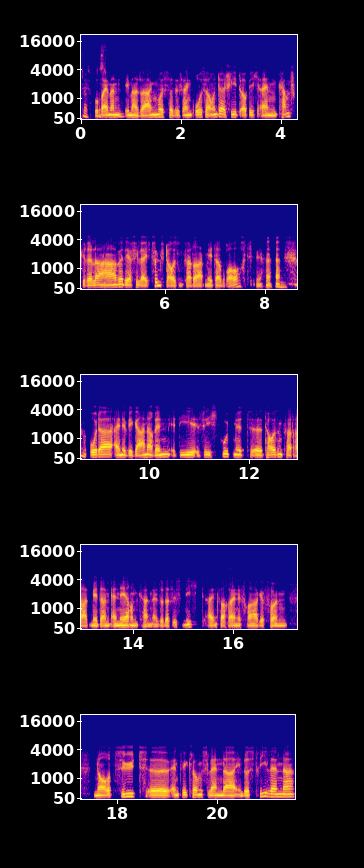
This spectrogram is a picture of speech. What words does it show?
Das, Wobei das, man immer sagen muss, das ist ein großer Unterschied, ob ich einen Kampfgriller habe, der vielleicht 5000 Quadratmeter braucht, mhm. oder eine Veganerin, die sich gut mit äh, 1000 Quadratmetern ernähren kann. Also das ist nicht einfach eine Frage von Nord-Süd, äh, Entwicklungsländer, Industrieländer,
